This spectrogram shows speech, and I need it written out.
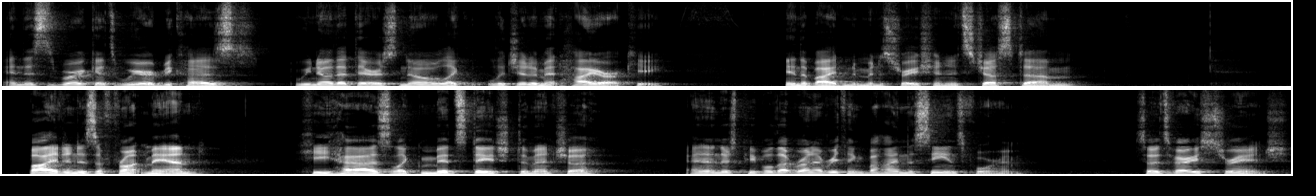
And this is where it gets weird because we know that there's no like legitimate hierarchy in the Biden administration. It's just um, Biden is a front man. He has like mid stage dementia. And then there's people that run everything behind the scenes for him. So it's very strange.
